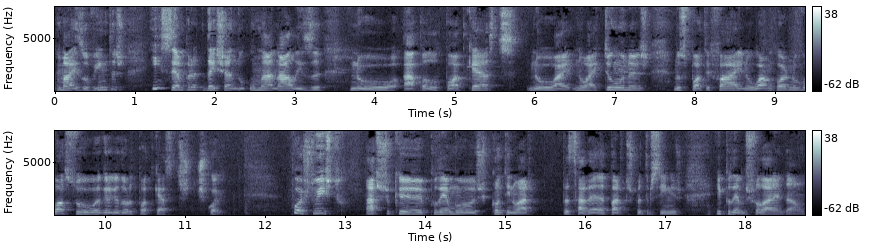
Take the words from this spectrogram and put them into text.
mais ouvintes e sempre deixando uma análise no Apple Podcasts, no, no iTunes, no Spotify, no Anchor, no vosso agregador de podcasts de escolha. Posto isto, acho que podemos continuar, passada a parte dos patrocínios, e podemos falar então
